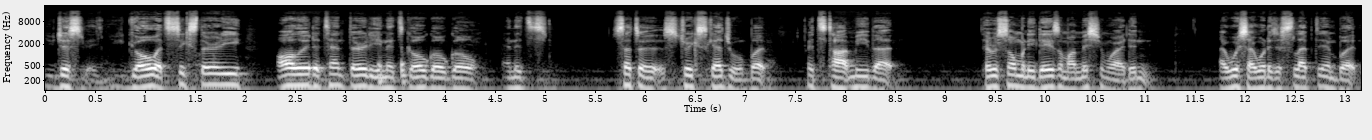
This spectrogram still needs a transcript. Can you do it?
You just you go at 6:30 all the way to 10:30 and it's go go go. And it's such a strict schedule, but it's taught me that there were so many days on my mission where I didn't I wish I would have just slept in, but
